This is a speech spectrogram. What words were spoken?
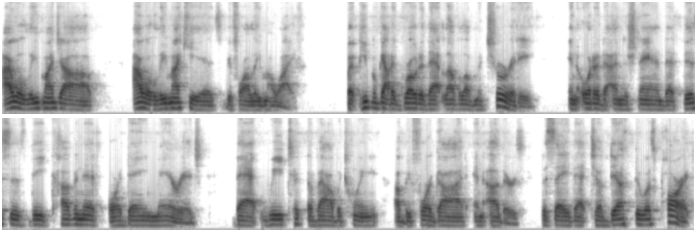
I will leave my job I will leave my kids before I leave my wife. But people got to grow to that level of maturity in order to understand that this is the covenant ordained marriage that we took the vow between uh, before God and others to say that till death do us part.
